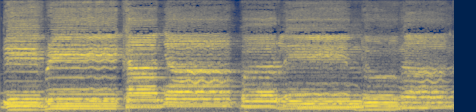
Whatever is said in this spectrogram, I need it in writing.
Diberikannya perlindungan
